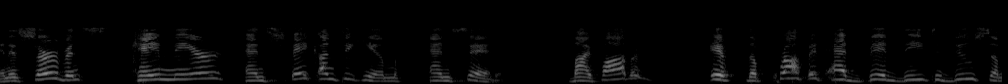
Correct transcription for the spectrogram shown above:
And his servants came near and spake unto him and said, My father, if the prophet had bid thee to do some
